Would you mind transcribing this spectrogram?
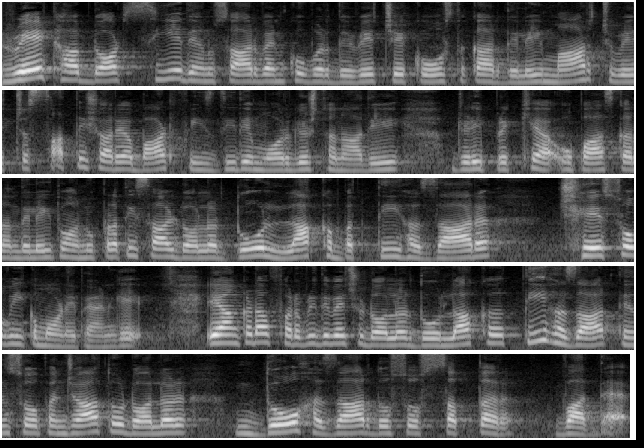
Ratehub.ca ਦੇ ਅਨੁਸਾਰ ਵੈਨਕੂਵਰ ਦੇ ਵਿੱਚ ਇੱਕ ਔਸਤ ਘਰ ਦੇ ਲਈ ਮਾਰਚ ਵਿੱਚ 7.62% ਫੀਸਦੀ ਦੇ ਮਾਰਗੇਜ ਤਣਾਅ ਦੀ ਜਿਹੜੀ ਪ੍ਰੀਖਿਆ ਉਹ ਪਾਸ ਕਰਨ ਦੇ ਲਈ ਤੁਹਾਨੂੰ ਪ੍ਰਤੀ ਸਾਲ ਡਾਲਰ 232000 600 ਵੀ ਕਮਾਉਣੇ ਪੈਣਗੇ। ਇਹ ਅੰਕੜਾ ਫਰਵਰੀ ਦੇ ਵਿੱਚ ਡਾਲਰ 230350 ਤੋਂ ਡਾਲਰ 2270 ਵੱਧ ਹੈ।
